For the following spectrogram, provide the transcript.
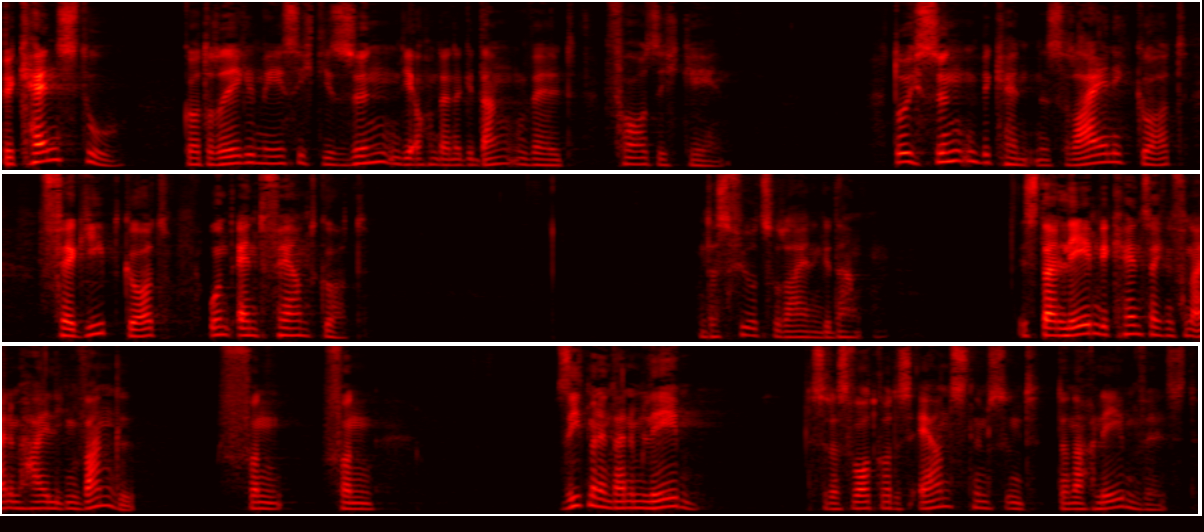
Bekennst du Gott regelmäßig die Sünden, die auch in deiner Gedankenwelt vor sich gehen? Durch Sündenbekenntnis reinigt Gott, vergibt Gott und entfernt Gott. Und das führt zu reinen Gedanken. Ist dein Leben gekennzeichnet von einem heiligen Wandel? von, von, sieht man in deinem Leben, dass du das Wort Gottes ernst nimmst und danach leben willst?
